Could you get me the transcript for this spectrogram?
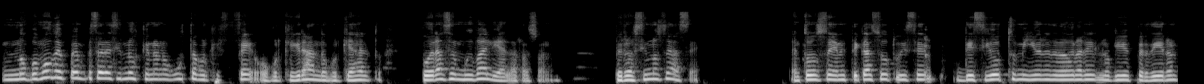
no podemos después empezar a decirnos que no nos gusta porque es feo, porque es grande, porque es alto. Podrán ser muy válidas las razones, pero así no se hace. Entonces, en este caso, tú dices 18 millones de dólares lo que ellos perdieron,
